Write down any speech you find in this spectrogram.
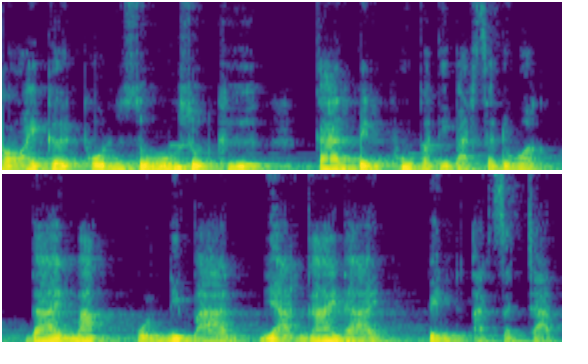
ก่อให้เกิดผลสูงสุดคือ การเป็นผู้ปฏิบัติสะดวกได้มรรคผลนิพพานอย่างง่ายดายเป็นอัศจรรย์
